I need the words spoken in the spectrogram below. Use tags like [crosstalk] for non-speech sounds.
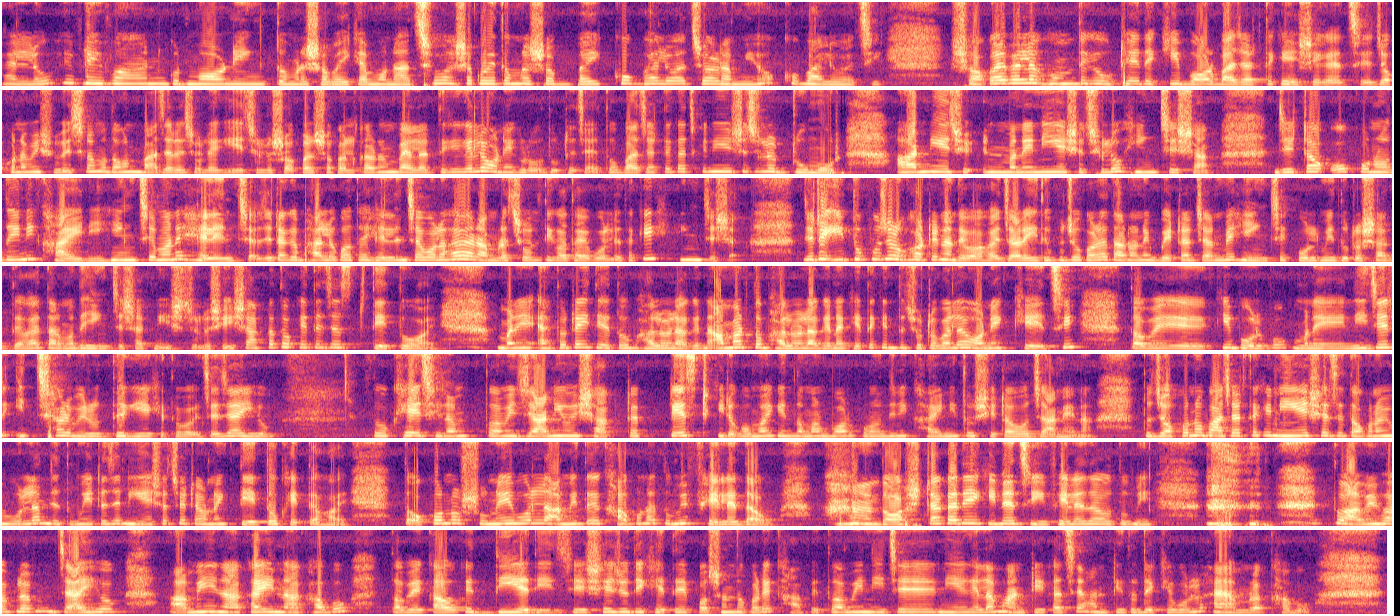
Hello everyone good morning তোমরা সবাই কেমন আছো? আশা করি তোমরা সবাই খুব ভালো আছো আর আমিও খুব ভালো আছি। সকালবেলা ঘুম থেকে উঠে দেখি বর বাজার থেকে এসে গেছে। যখন আমি শুয়েছিলাম তখন বাজারে চলে গিয়েছিল সকাল সকাল, কারণ বেলার দিকে গেলে অনেক রোদ উঠে যায়। তো বাজার থেকে আজকে নিয়ে এসেছিল ডুমুর আর নিয়ে মানে নিয়ে এসেছিল হিংচে শাক, যেটা ও কোনো দিনই খায়নি। হিংচে মানে হেলেঞ্চা, যেটাকে ভালো কথায় হেলেঞ্চা বলা হয় আর আমরা চলতি কথায় বলে থাকি হিংচে শাক, যেটা ইতু পুজোর ঘটনা দেওয়া হয়। যারা ইতু পুজো করে তারা অনেক বেটার জানবে হিংচে কলমি দুটো শাক দেওয়া হয়, তার মধ্যে হিংচে শাক নিয়ে এসেছিল। সেই শাকটা তো খেতে জাস্ট তেতো হয়। মানে এতটাই তেতো, ভালো লাগে না। আমার তো ভালো লাগে না খেতে, কিন্তু ছোটোবেলায় অনেক খেয়েছি। তবে কি বলব মানে নিজের ইচ্ছার বিরুদ্ধে গিয়ে খেতে হয়েছে। যাই হোক। তো খেয়েছিলাম। তো আমি জানি ওই শাকটার টেস্ট কীরকম হয়, কিন্তু আমার বর কোনোদিনই খায়নি, তো সেটাও জানে না। তো যখন ও বাজার থেকে নিয়ে এসেছে, তখন আমি বললাম যে, তুমি এটা যে নিয়ে এসেছ, এটা অনেক তেতো খেতে হয়। তখন ও শুনেই বলল, আমি তো খাব না, তুমি ফেলে দাও। [laughs] দশ টাকা দিয়ে কিনেছি, ফেলে দাও তুমি। [laughs] তো আমি ভাবলাম, যাই হোক, আমি না খাই, না খাব, তবে কাউকে দিয়ে দিই, যে সে যদি খেতে পছন্দ করে, খাবে। তো আমি নিচে নিয়ে গেলাম, আন্টির কাছে। আন্টি তো দেখে বলল হ্যাঁ আমরা খাব।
